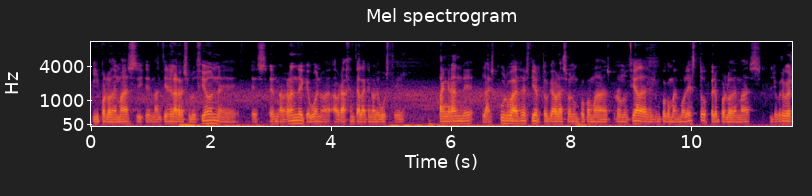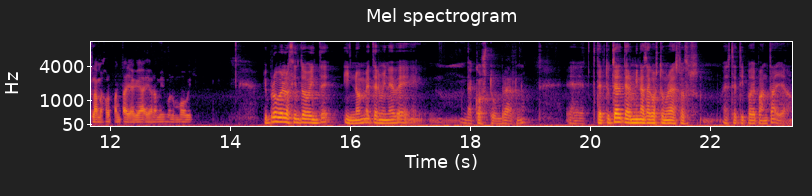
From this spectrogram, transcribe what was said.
Y por lo demás eh, mantiene la resolución, eh, es, es más grande, que bueno, habrá gente a la que no le guste tan grande. Las curvas es cierto que ahora son un poco más pronunciadas, es un poco más molesto, pero por lo demás yo creo que es la mejor pantalla que hay ahora mismo en un móvil. Yo probé los 120 y no me terminé de, de acostumbrar, ¿no? Eh, te- ¿Tú te terminas de acostumbrar a, estos, a este tipo de pantalla?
